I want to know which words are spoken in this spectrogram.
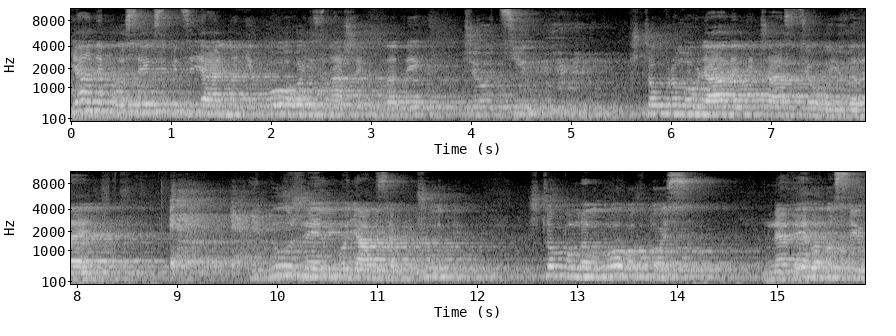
Я не просив спеціально нікого із наших владик чи отців, що промовляли під час цього ювілею. І дуже боявся почути, що помилково хтось не виголосив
